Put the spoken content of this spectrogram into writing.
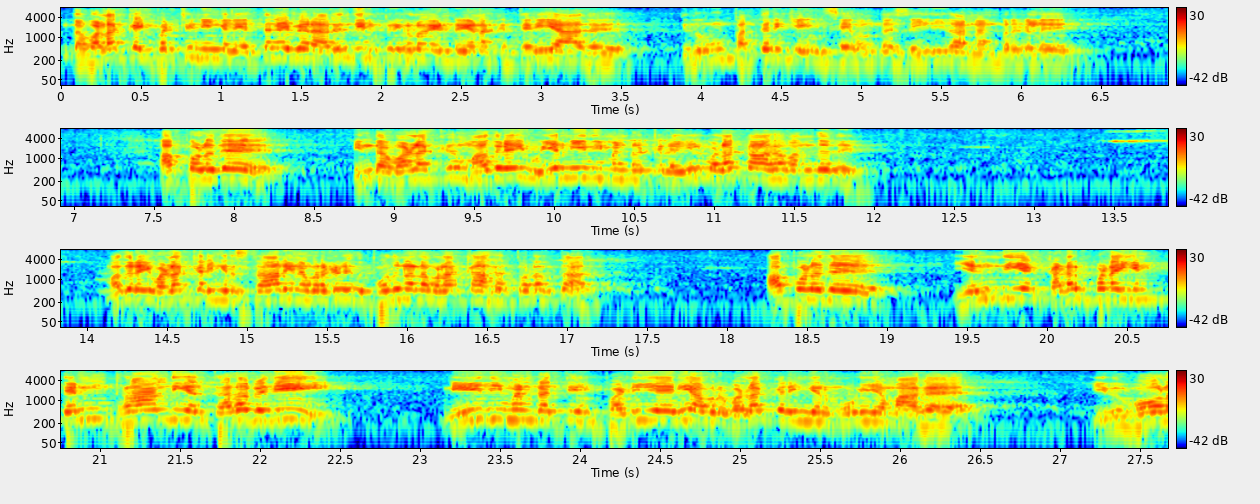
இந்த வழக்கை பற்றி நீங்கள் எத்தனை பேர் அறிந்திருப்பீர்களோ என்று எனக்கு தெரியாது. இதுவும் பத்திரிகையின் வந்த செய்திதான் நண்பர்களே. அப்பொழுது இந்த வழக்கு மதுரை உயர்நீதிமன்ற கிளையில் வழக்காக வந்தது. மதுரை வழக்கறிஞர் ஸ்டாலின் அவர்கள் இது பொதுநல வழக்காக தொடர்ந்தார். அப்பொழுது இந்திய கடற்படையின் தென் பிராந்திய தளபதி நீதிமன்றத்தில் படியேறி அவர் வழக்கறிஞர் மூலியமாக இதுபோல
